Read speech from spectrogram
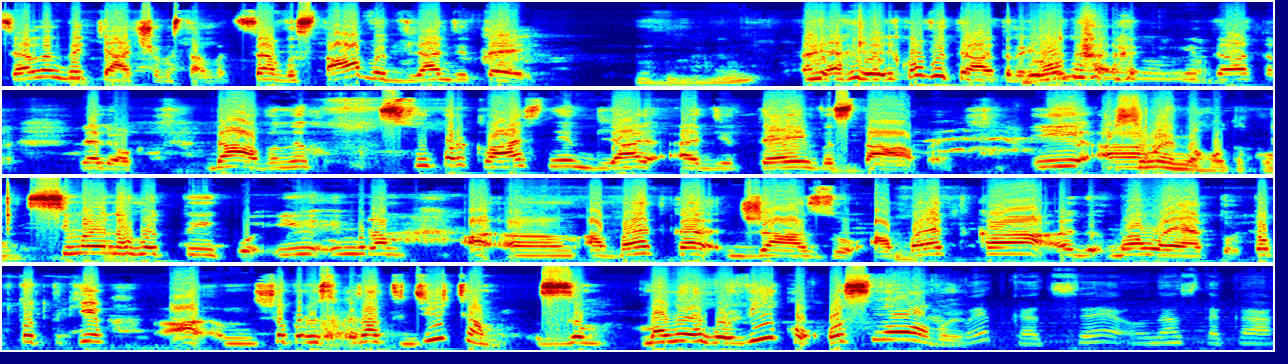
це не дитячі вистави, це вистави для дітей. Мгм. Як ляльковий театр і, театр ляльок. Да, вони супер класні для е, дітей вистави. І е, Сімейного такого. сімейного типу, і, і прям а, е, абетка джазу, абетка балету. Тобто такі, щоб розказати дітям з малого віку основи. Абетка це у нас така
